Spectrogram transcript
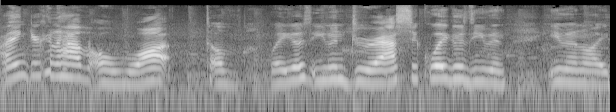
I think you're gonna have a lot of Legos, even Jurassic Legos, even even like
